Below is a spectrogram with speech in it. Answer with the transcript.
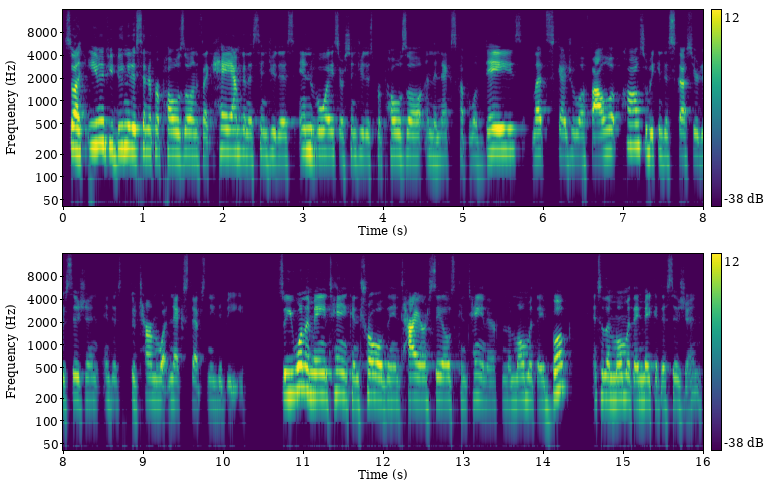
So like even if you do need to send a proposal and it's like, hey, I'm going to send you this invoice or send you this proposal in the next couple of days, let's schedule a follow up call so we can discuss your decision and just determine what next steps need to be. So you want to maintain control of the entire sales container from the moment they book until the moment they make a decision.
